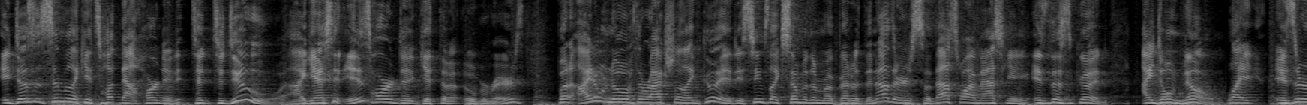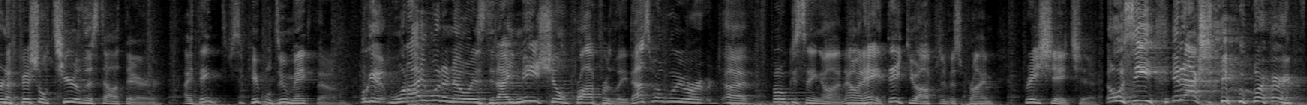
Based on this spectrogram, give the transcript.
it doesn't seem like it's that hard to, to, to do. I guess it is hard to get the uber rares, but I don't know if they're actually like good. It seems like some of them are better than others, so that's why I'm asking, is this good? I don't know. Like, is there an official tier list out there? I think people do make them. Okay, what I want to know is, did I meat shield properly? That's what we were uh, focusing on. Oh, and hey, thank you, Optimus Prime. Appreciate you. Oh, see, it actually worked.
